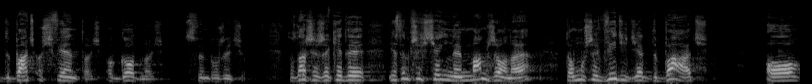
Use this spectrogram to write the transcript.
dbać o świętość, o godność w swym pożyciu. To znaczy, że kiedy jestem chrześcijaninem, mam żonę, to muszę wiedzieć, jak dbać o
